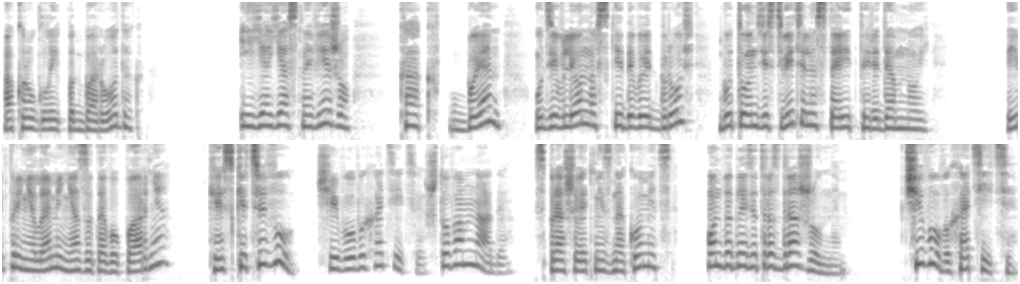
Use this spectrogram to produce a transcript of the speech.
округлый подбородок. И я ясно вижу, как Бен удивленно вскидывает бровь, будто он действительно стоит передо мной. «Ты приняла меня за того парня? Qu'est-ce «Чего вы хотите? Что вам надо?» — спрашивает незнакомец. Он выглядит раздраженным. Чего вы хотите?»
